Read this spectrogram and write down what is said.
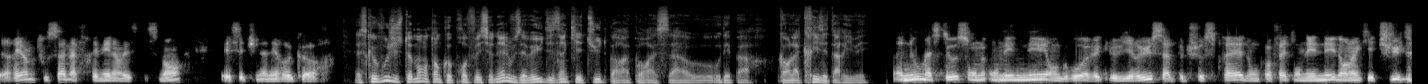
rien de tout ça n'a freiné l'investissement et c'est une année record. Est-ce que vous, justement, en tant que professionnel, vous avez eu des inquiétudes par rapport à ça au, départ, quand la crise est arrivée? Nous, Mastéos, on, est né en gros avec le virus, à peu de choses près. Donc en fait, on est né dans l'inquiétude.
